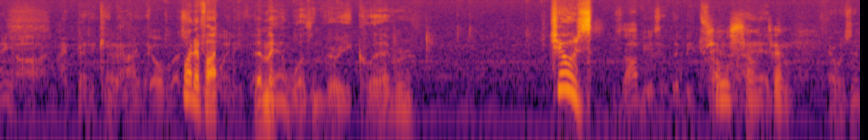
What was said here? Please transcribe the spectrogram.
hang on. I better keep out of go rushing What if I- into anything. The ma- That wasn't very clever. choose. Obvious that there'd be trouble choose ahead. something. There was a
